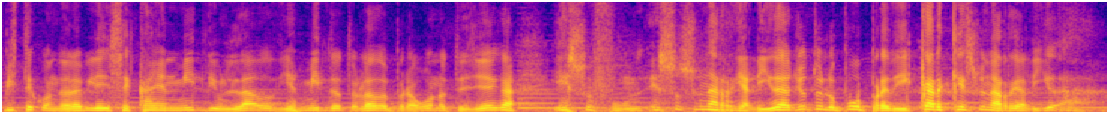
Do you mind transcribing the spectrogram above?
¿Viste cuando la Biblia dice caen mil de un lado, diez mil de otro lado, pero a vos no te llega? Eso, eso es una realidad, yo te lo puedo predicar que es una realidad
